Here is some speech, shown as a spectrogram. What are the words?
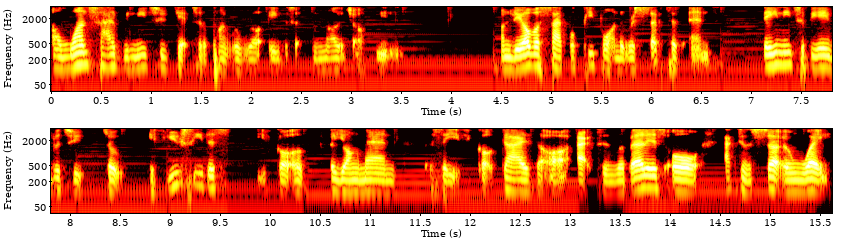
on one side, we need to get to the point where we are able to acknowledge our feelings. On the other side, for people on the receptive ends, they need to be able to. So, if you see this, you've got a, a young man, let's say if you've got guys that are acting rebellious or acting a certain way,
